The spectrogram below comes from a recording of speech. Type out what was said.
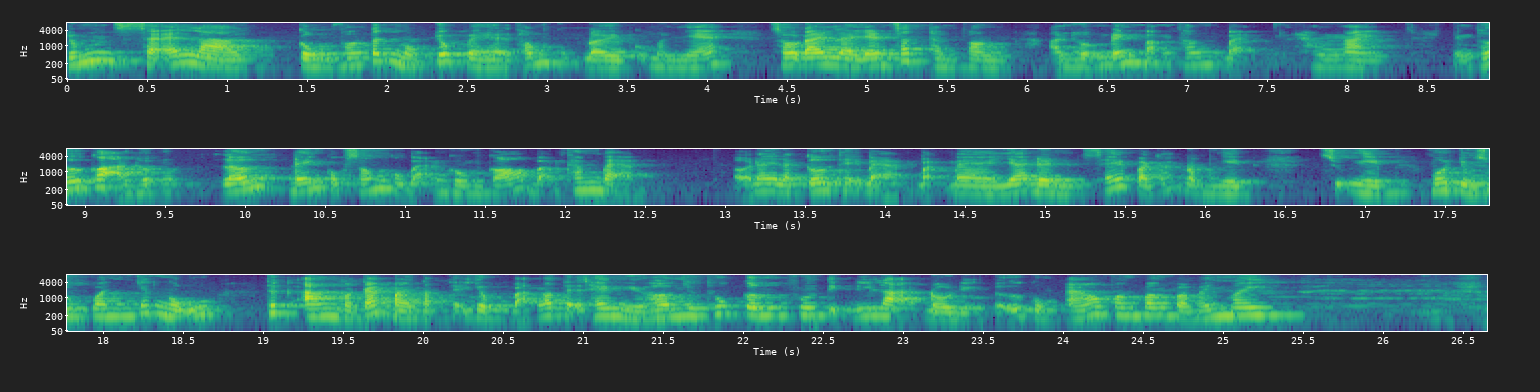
Chúng sẽ là cùng phân tích một chút về hệ thống cuộc đời của mình nhé. Sau đây là danh sách thành phần ảnh hưởng đến bản thân bạn hàng ngày. Những thứ có ảnh hưởng lớn đến cuộc sống của bạn gồm có bản thân bạn ở đây là cơ thể bạn bạn bè, gia đình, sếp và các đồng nghiệp, sự nghiệp, môi trường xung quanh, giấc ngủ, thức ăn và các bài tập thể dục. Bạn có thể thêm nhiều hơn như thuốc cưng, phương tiện đi lại, đồ điện tử, quần áo, vân vân và máy mây.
